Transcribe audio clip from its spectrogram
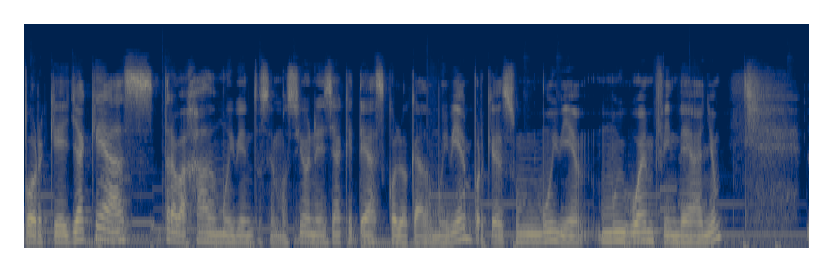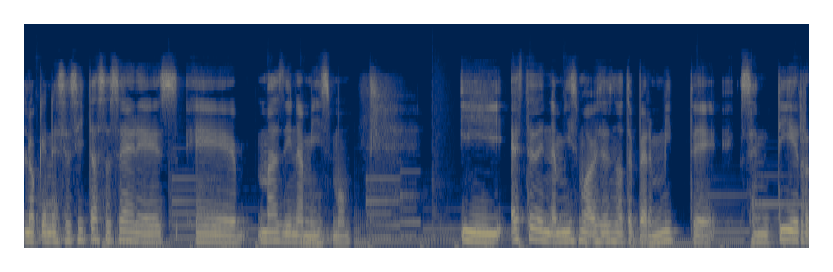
Porque ya que has trabajado muy bien tus emociones, ya que te has colocado muy bien, porque es un muy bien, muy buen fin de año, lo que necesitas hacer es eh, más dinamismo. Y este dinamismo a veces no te permite sentir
